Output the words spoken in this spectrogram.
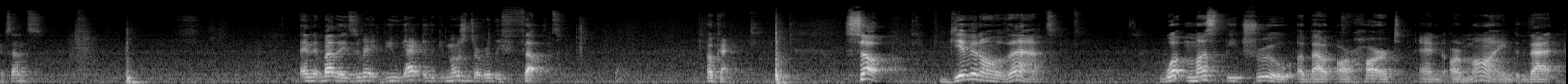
Make sense? And by the way, act- emotions are really felt. Okay. So, given all of that, what must be true about our heart and our mind that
